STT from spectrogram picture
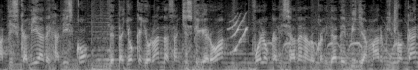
La Fiscalía de Jalisco detalló que Yolanda Sánchez Figueroa fue localizada en la localidad de Villamar, Michoacán,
